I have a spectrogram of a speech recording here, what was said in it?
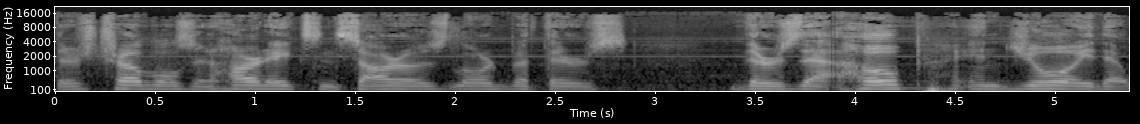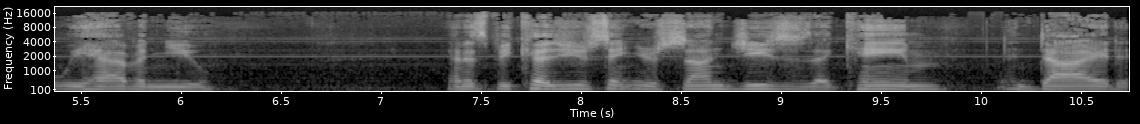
there's troubles and heartaches and sorrows, Lord, but there's there's that hope and joy that we have in you. And it's because you sent your son Jesus that came and died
